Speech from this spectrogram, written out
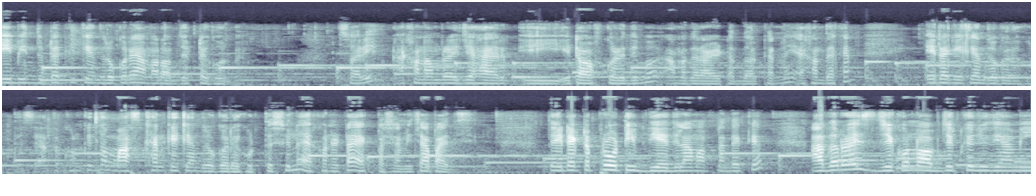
এই বিন্দুটাকে কেন্দ্র করে আমার অবজেক্টটা ঘুরবে। সরি এখন আমরা এই যে হায়ার এই এটা অফ করে দিব, আমাদের আর এটার দরকার নেই। এখন দেখেন এটাকে কেন্দ্র করে ঘুরতেছে। এতক্ষণ কিন্তু মাঝখানকে কেন্দ্র করে ঘুরতেছিল, এখন এটা এক পাশে আমি চাপাই দিছি। তো এটা একটা প্রো টিপ দিয়ে দিলাম আপনাদেরকে। আদারওয়াইজ যে কোনো অবজেক্টকে যদি আমি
